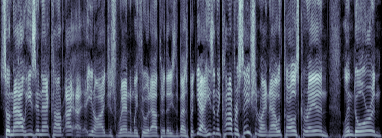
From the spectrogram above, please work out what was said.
so now he's in that con- I, I you know, I just randomly threw it out there that he's the best, but yeah, he's in the conversation right now with Carlos Correa and Lindor and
